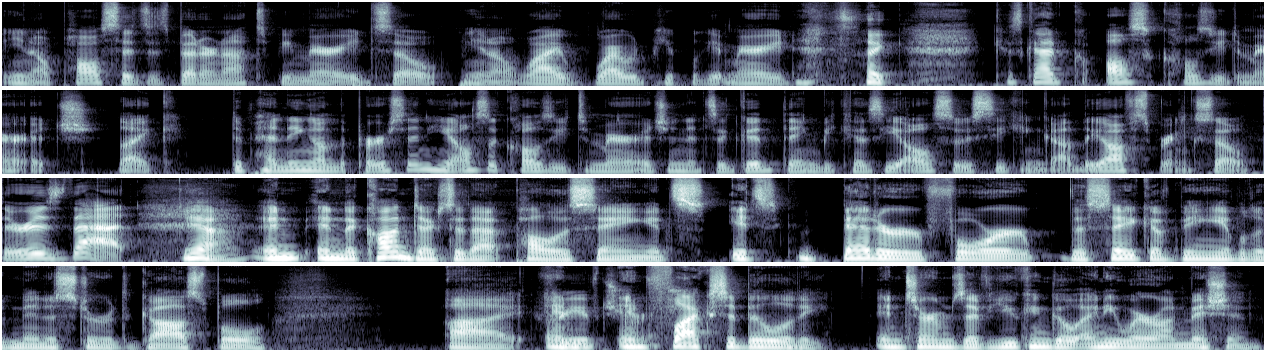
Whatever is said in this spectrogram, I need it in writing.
you know, Paul says it's better not to be married, so you know, why why would people get married?" It's like because God also calls you to marriage. Like depending on the person, He also calls you to marriage, and it's a good thing because He also is seeking godly offspring. So there is that. Yeah, and in the context of that, Paul is saying it's it's better for the sake of being able to minister the gospel, uh, and, and flexibility in terms of you can go anywhere on mission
